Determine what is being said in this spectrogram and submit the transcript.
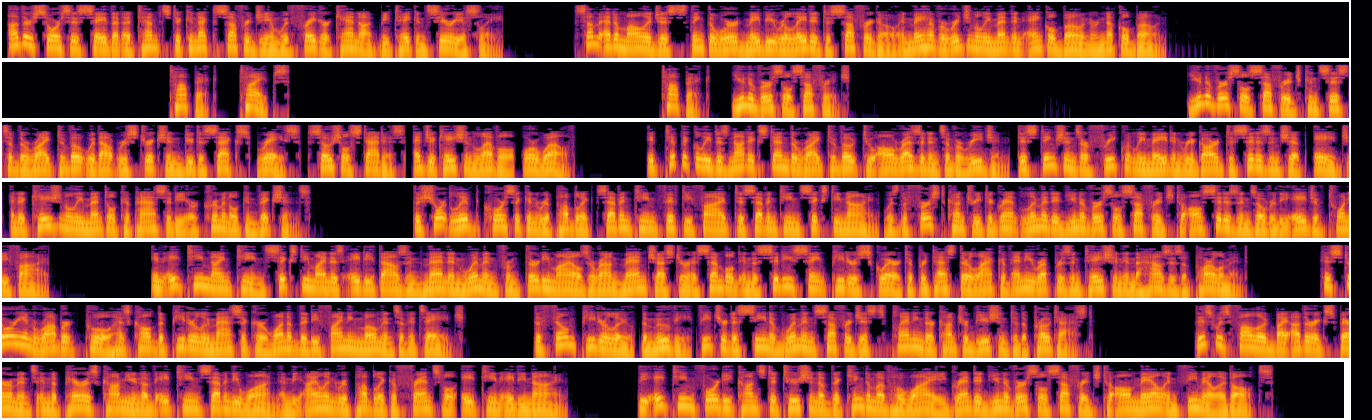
Other sources say that attempts to connect suffragium with fragor cannot be taken seriously. Some etymologists think the word may be related to suffrago and may have originally meant an ankle bone or knuckle bone. Types Universal suffrage Universal suffrage consists of the right to vote without restriction due to sex, race, social status, education level, or wealth. It typically does not extend the right to vote to all residents of a region. Distinctions are frequently made in regard to citizenship, age, and occasionally mental capacity or criminal convictions. The short-lived Corsican Republic (1755–1769) was the first country to grant limited universal suffrage to all citizens over the age of 25. In 1819 60–80,000 men and women from 30 miles around Manchester assembled in the city's St Peter's Square to protest their lack of any representation in the Houses of Parliament. Historian Robert Poole has called the Peterloo Massacre one of the defining moments of its age. The film Peterloo the movie featured a scene of women suffragists planning their contribution to the protest. This was followed by other experiments in the Paris Commune of 1871 and the Island Republic of Franceville 1889. The 1840 Constitution of the Kingdom of Hawaii granted universal suffrage to all male and female adults.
